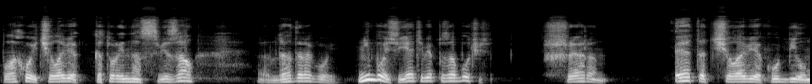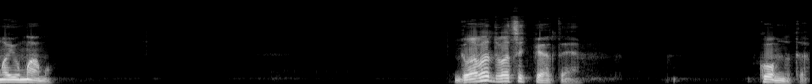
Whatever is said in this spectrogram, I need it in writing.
плохой человек, который нас связал...» «Да, дорогой, не бойся, я тебе позабочусь». «Шерон, этот человек убил мою маму». Глава 25. Комната.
